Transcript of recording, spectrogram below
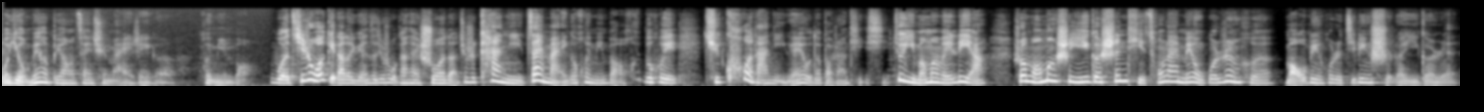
我有没有必要再去买这个惠民保？”我其实我给到的原则就是我刚才说的，就是看你再买一个惠民保会不会去扩大你原有的保障体系。就以萌萌为例啊，说萌萌是一个身体从来没有过任何毛病或者疾病史的一个人，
